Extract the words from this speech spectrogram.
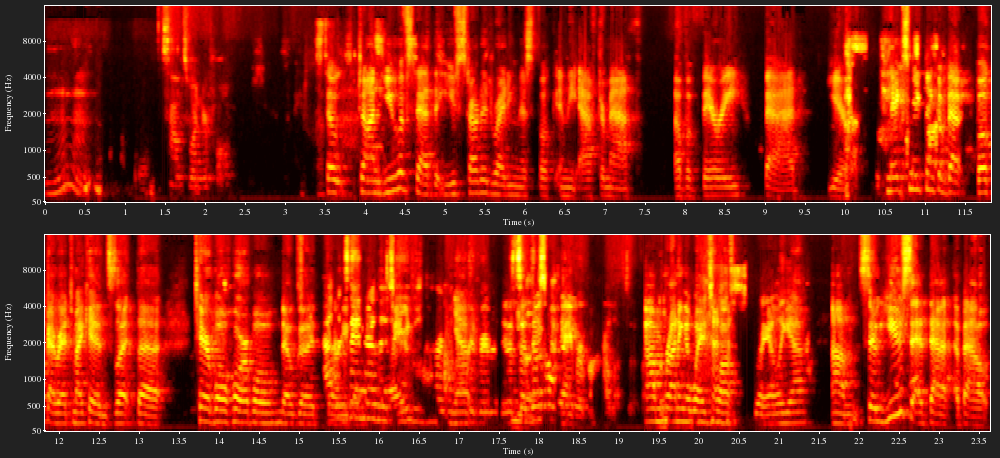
Mm. Sounds wonderful. So, John, you have said that you started writing this book in the aftermath of a very bad year. Which makes me think of that book I read to my kids, like the terrible, horrible, no good. very bad, Alexander the? Terrible, Horrible, Yeah. Good River. So Yeah. that was my favorite book. I loved it. I'm running away to Australia. Um, so you said that about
